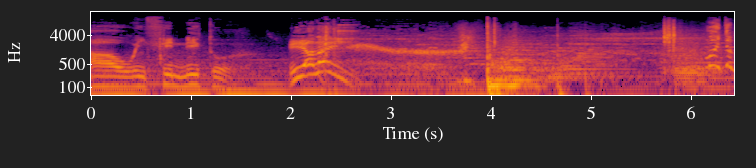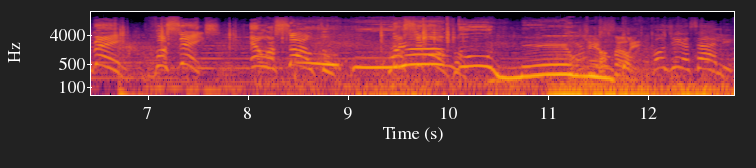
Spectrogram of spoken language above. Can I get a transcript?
Ao infinito e além! Muito bem! Vocês! É um assalto! Não se movam! Meu! Bom dia, Sully! Bom dia, Sally.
